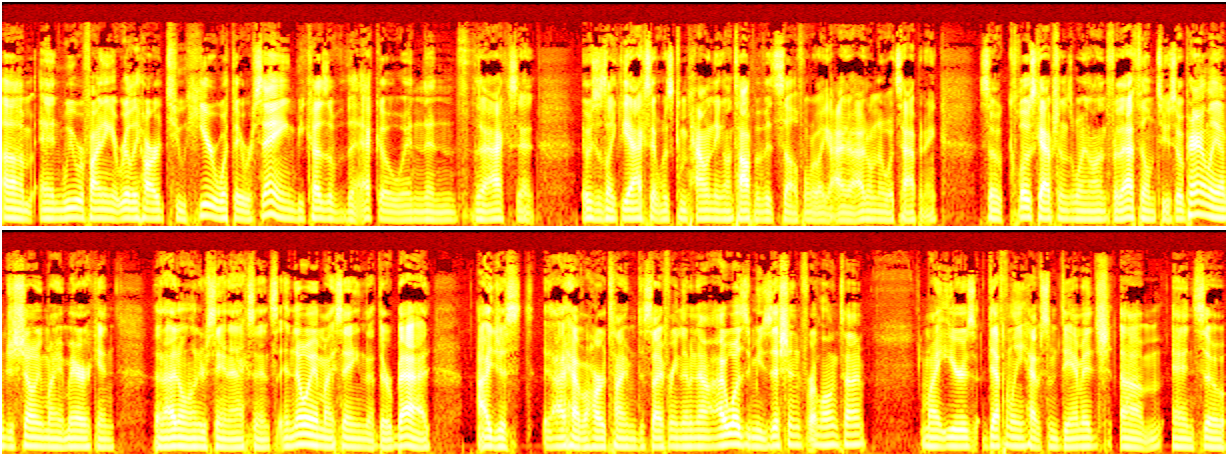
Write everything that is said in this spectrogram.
Um, and we were finding it really hard to hear what they were saying because of the echo and then the accent. It was just like the accent was compounding on top of itself, and we're like, I, I don't know what's happening. So closed captions went on for that film too. So apparently, I'm just showing my American that I don't understand accents. In no way am I saying that they're bad. I just I have a hard time deciphering them. Now I was a musician for a long time. My ears definitely have some damage, um, and so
